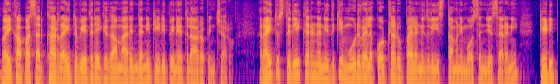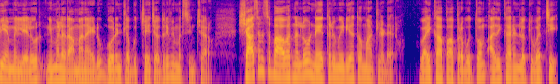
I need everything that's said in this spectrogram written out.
వైకాపా సర్కార్ రైతు వ్యతిరేకగా మారిందని టీడీపీ నేతలు ఆరోపించారు. రైతు స్థిరీకరణ నిధికి మూడు వేల కోట్ల రూపాయల నిధులు ఇస్తామని మోసం చేశారని టీడీపీ ఎమ్మెల్యేలు నిమ్మల రామానాయుడు గోరింట్ల బుచ్చయ్య చౌదరి విమర్శించారు. శాసనసభ ఆవరణలో నేతలు మీడియాతో మాట్లాడారు. వైకాపా ప్రభుత్వం అధికారంలోకి వచ్చి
